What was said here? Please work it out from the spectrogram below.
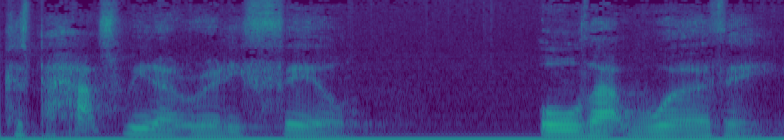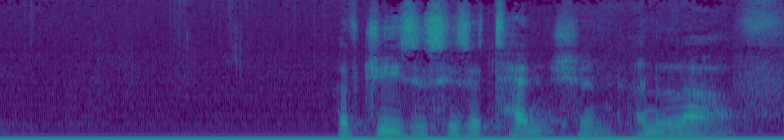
Because perhaps we don't really feel all that worthy of Jesus' attention and love.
